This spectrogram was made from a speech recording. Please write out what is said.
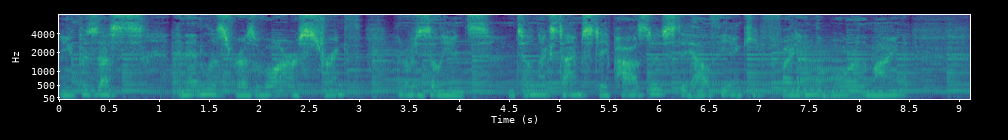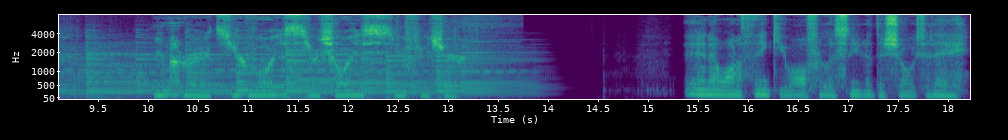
you possess an endless reservoir of strength and resilience. Until next time, stay positive, stay healthy, and keep fighting the war of the mind. Remember, it's your voice, your choice, your future. And I want to thank you all for listening to the show today.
